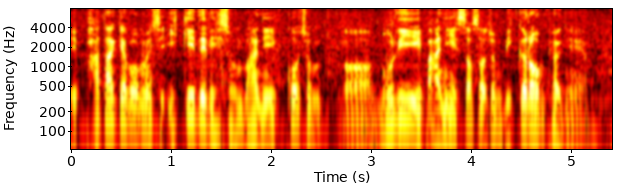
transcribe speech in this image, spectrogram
이 바닥에 보면 이제 이끼들이 좀 많이 있고 좀 어, 물이 많이 있어서 좀 미끄러운 편이에요.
